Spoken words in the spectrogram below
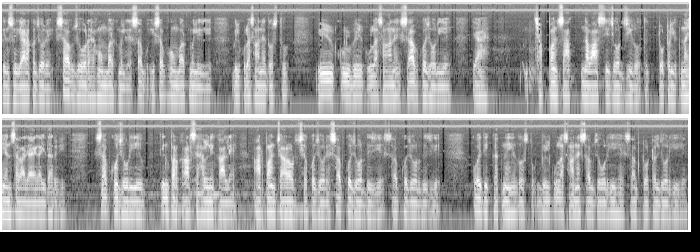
तीन सौ ग्यारह को जोड़े सब जोड़ है होमवर्क में लीजिए सब, ये सब होमवर्क में लीजिए। बिल्कुल आसान है दोस्तों। बिल्कुल बिल्कुल आसान है, सबको जोड़िए क्या है छप्पन, सात, नवासी, जोड़ ज़ीरो तो टोटल इतना ही आंसर आ जाएगा इधर भी। सबको जोड़िए, तीन प्रकार से हल निकालें, आठ, पाँच, चार और छः को जोड़ें, सबको जोड़ दीजिए, सबको जोड़ दीजिए। कोई दिक्कत नहीं है दोस्तों, बिल्कुल आसान है, सब जोड़ ही है, सब टोटल जोड़ ही है।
